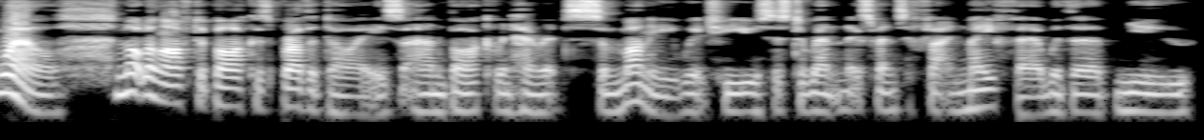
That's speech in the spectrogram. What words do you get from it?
Well, not long after Barker's brother dies, and Barker inherits some money, which he uses to rent an expensive flat in Mayfair with a new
